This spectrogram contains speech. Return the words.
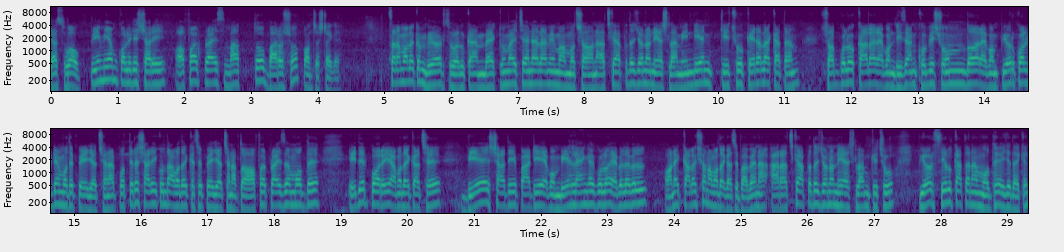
জাস্ট ওয়াও প্রিমিয়াম কোয়ালিটির শাড়ি অফার প্রাইস মাত্র বারোশো পঞ্চাশ টাকায়। আসসালামু আলাইকুম viewers, welcome back to my channel, আমি মোহাম্মদ শাহন আজকে আপনাদের জন্য নিয়ে আসলাম ইন্ডিয়ান কিছু কেরালা কাতান। সবগুলো কালার এবং ডিজাইন খুবই সুন্দর এবং পিওর কোয়ালিটির মধ্যে পেয়ে যাচ্ছেন। আর প্রত্যেকটা শাড়ি কিন্তু আমাদের কাছে পেয়ে যাচ্ছেন আপনার অফার প্রাইসের মধ্যে। এদের পরেই আমাদের কাছে বিয়ে, শাদি পার্টি এবং বিয়ে লেহেঙ্গাগুলো অ্যাভেলেবেল অনেক কালেকশন আমাদের কাছে পাবেন। আর আজকে আপনাদের জন্য নিয়ে আসলাম কিছু পিওর সিল্ক কাতানের মধ্যে, এই যে দেখেন।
